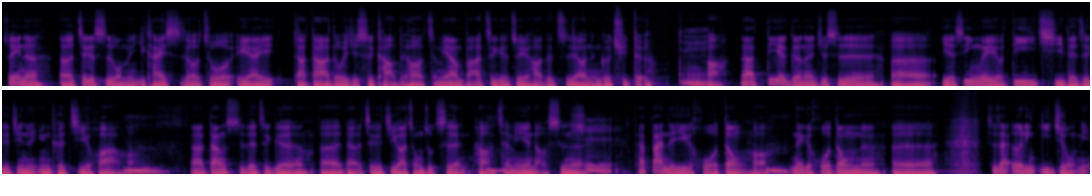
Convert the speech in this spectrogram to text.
所以呢，呃，这个是我们一开始哦做 AI 啊，大家都会去思考的哈，怎么样把这个最好的资料能够取得？对，好，那第二个呢，就是呃，也是因为有第一期的这个精准运科计划哈。嗯那当时的这个呃的这个计划总主持人哈陈明燕老师呢，是。他办的一个活动哈，嗯、那个活动呢呃是在二零一九年，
